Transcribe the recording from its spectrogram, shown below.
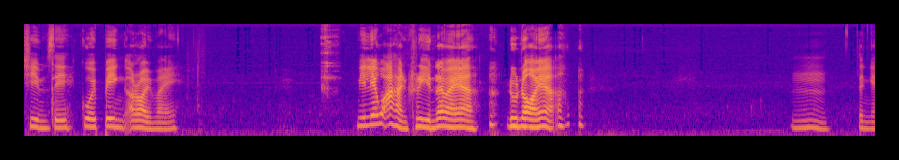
ชิมสิกล้วยปิ้ง อร่อยไหม นี่เรียกว่าอาหารคลีนได้ไหมอะ ดูน้อยอะ อืม เป็นไง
